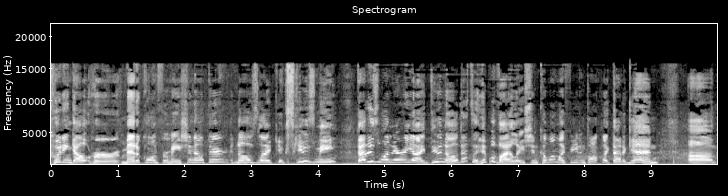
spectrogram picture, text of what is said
putting out her medical information out there. And I was like, Excuse me, that is one area I do know. That's a HIPAA violation. Come on my feet and talk like that again. Um,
